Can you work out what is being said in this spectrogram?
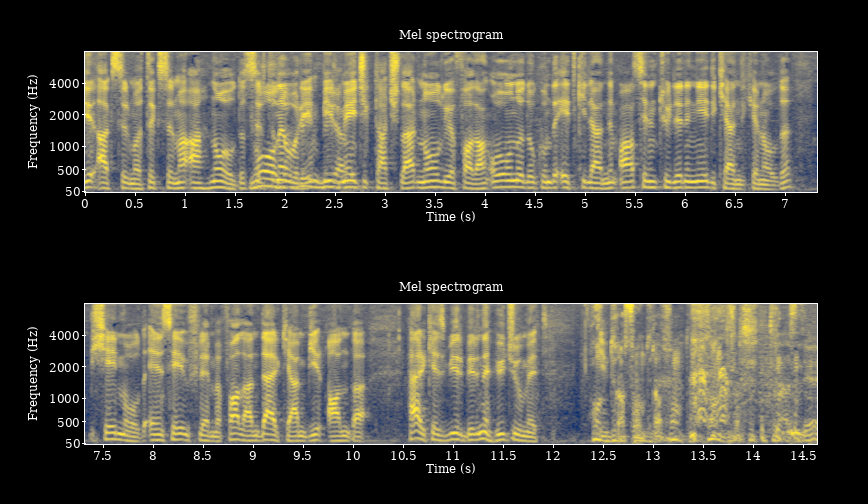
Bir aksırma tıksırma ah ne oldu sırtına oldu? vurayım. Bir- Bir magic touchlar ne oluyor falan. O ona dokundu etkilendim. Aa senin tüylerin niye diken diken oldu? Bir şey mi oldu? Enseye üfleme falan derken bir anda herkes birbirine hücum et. Honduras, Honduras, Honduras, Honduras, Honduras diye.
